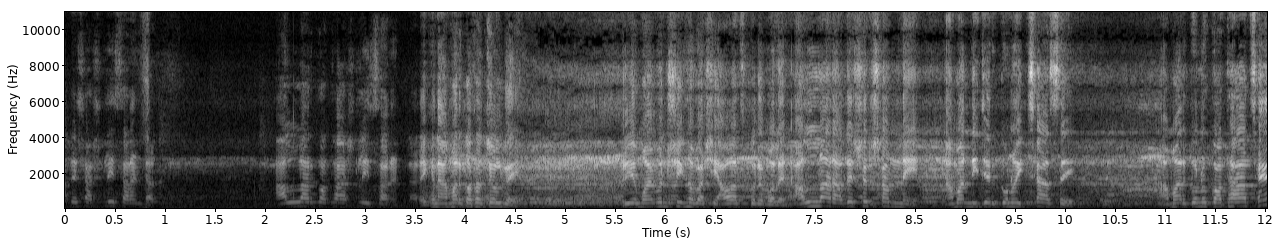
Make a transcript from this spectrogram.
আদেশ সারেন্ডার আল্লাহর কথা সারেন্ডার এখানে আমার কথা চলবে? প্রিয় আওয়াজ করে বলেন, আল্লাহর আদেশের সামনে আমার নিজের কোনো ইচ্ছা আছে? আমার কোনো কথা আছে?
